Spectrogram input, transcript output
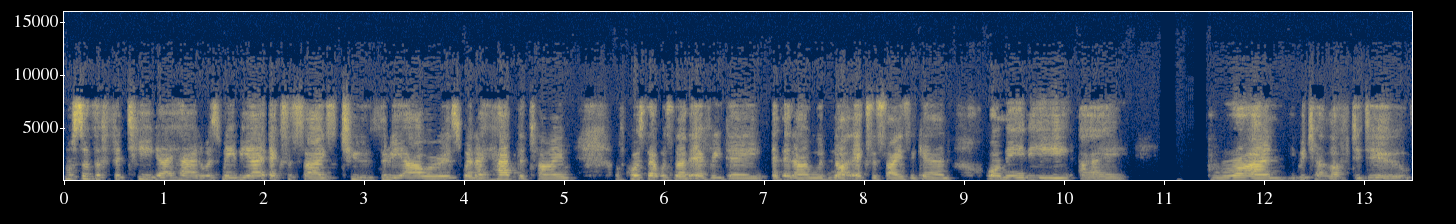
Most of the fatigue I had was maybe I exercised two, three hours when I had the time. Of course, that was not every day. And then I would not exercise again. Or maybe I run, which I love to do,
